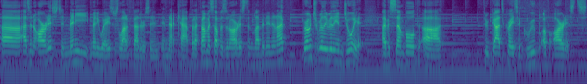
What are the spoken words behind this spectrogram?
uh, as an artist in many, many ways. There's a lot of feathers in, in that cap, but I found myself as an artist in Lebanon, and I've grown to really, really enjoy it. I've assembled, uh, through God's grace, a group of artists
